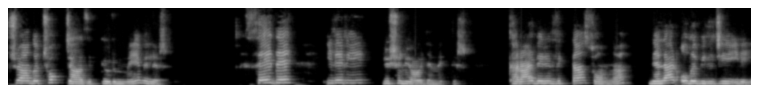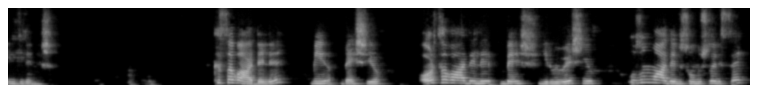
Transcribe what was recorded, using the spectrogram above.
şu anda çok cazip görünmeyebilir. S de ileriyi düşünüyor demektir. Karar verildikten sonra neler olabileceği ile ilgilenir. Kısa vadeli 1-5 yıl, orta vadeli 5-25 yıl, uzun vadeli sonuçlar ise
